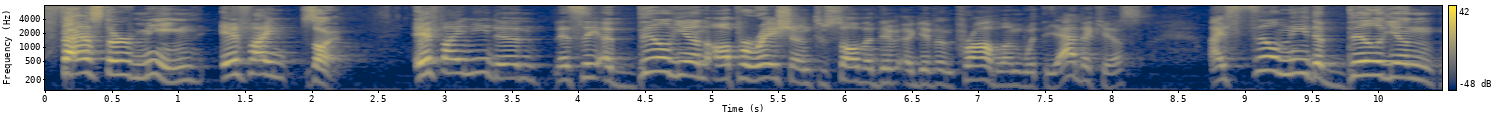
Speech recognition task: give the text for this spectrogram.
Faster mean if I, sorry, if I needed, let's say, a billion operation to solve a, a given problem with the abacus, I still need a billion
